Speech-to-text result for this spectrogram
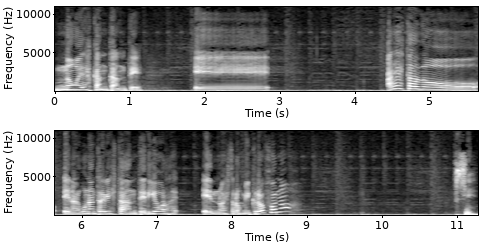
No eres cantante. Eh, ¿has estado en alguna entrevista anterior en nuestros micrófonos? Sí.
